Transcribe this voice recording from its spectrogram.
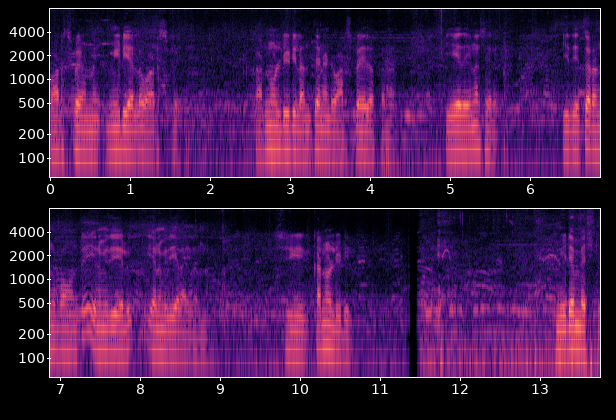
వాటర్ స్ప్రే ఉన్నాయి. మీడియాలో వాటర్ స్ప్రే. కర్నూలు డీడీలు అంతేనండి వాటర్ స్ప్రే చేస్తున్నారు. ఏదైనా సరే. ఇదైతే రంగు బాగుంటే ఎనిమిది వేలు ఎనిమిది వేల ఐదు వందలు శ్రీ కర్నూలు డీడీలు. మీడియం బెస్ట్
